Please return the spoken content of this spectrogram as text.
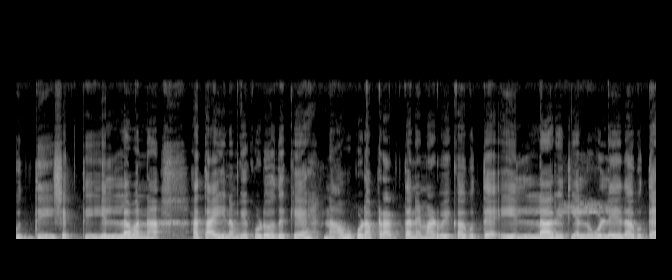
ಬುದ್ಧಿ, ಶಕ್ತಿ ಎಲ್ಲವನ್ನು ಆ ತಾಯಿ ನಮಗೆ ಕೊಡೋದಕ್ಕೆ ನಾವು ಕೂಡ ಪ್ರಾರ್ಥನೆ ಮಾಡಬೇಕಾಗುತ್ತೆ. ಎಲ್ಲ ರೀತಿಯಲ್ಲೂ ಒಳ್ಳೆಯದಾಗುತ್ತೆ.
